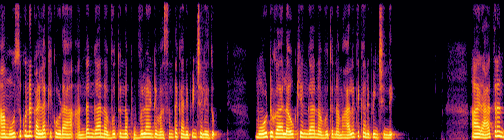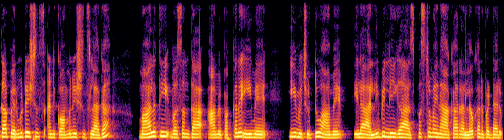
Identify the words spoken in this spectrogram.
ఆ మూసుకున్న కళ్ళకి కూడా అందంగా నవ్వుతున్న పువ్వులాంటి వసంత కనిపించలేదు. మోటుగా లౌక్యంగా నవ్వుతున్న మాలతి కనిపించింది. ఆ రాత్రంతా పెర్మిటేషన్స్ అండ్ కాంబినేషన్స్ లాగా మాలతి వసంత ఆమె పక్కన ఈమె ఈమె చుట్టూ ఆమె ఇలా అల్లిబిల్లీగా అస్పష్టమైన ఆకారాల్లో కనపడ్డారు.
